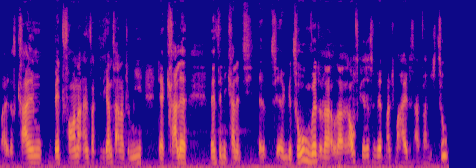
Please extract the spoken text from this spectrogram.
weil das Krallen, Bett vorne einfach die ganze Anatomie der Kralle, wenn die Kralle äh, gezogen wird oder, oder rausgerissen wird, manchmal heilt es einfach nicht zu.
